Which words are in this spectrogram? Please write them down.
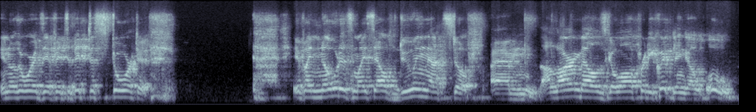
in other words, if it's a bit distorted, if I notice myself doing that stuff, um, alarm bells go off pretty quickly and go, oh,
